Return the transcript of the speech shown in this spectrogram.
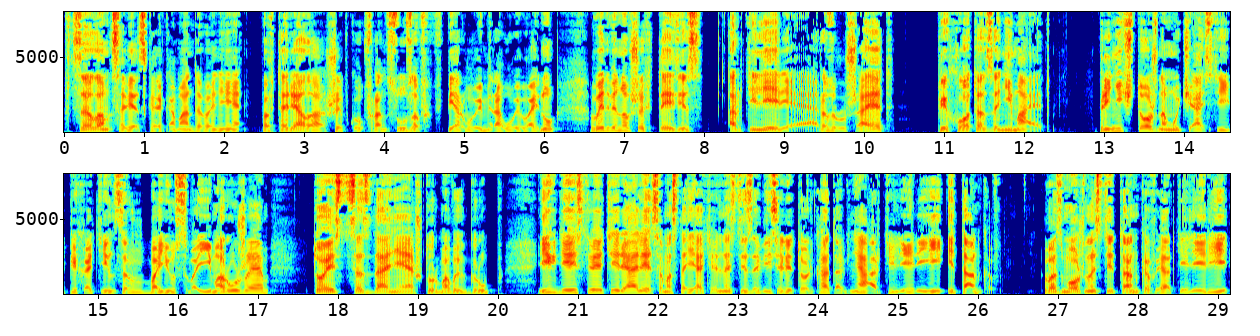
В целом советское командование повторяло ошибку французов в Первую мировую войну, выдвинувших тезис «артиллерия разрушает, пехота занимает». При ничтожном участии пехотинцев в бою своим оружием, то есть создание штурмовых групп, их действия теряли самостоятельность и зависели только от огня артиллерии и танков. Возможности танков и артиллерии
